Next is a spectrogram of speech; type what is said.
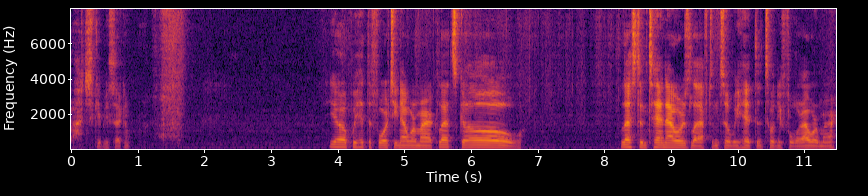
Ah, just give me a second. Yup, we hit the 14 hour mark. Let's go. Less than 10 hours left until we hit the 24 hour mark.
